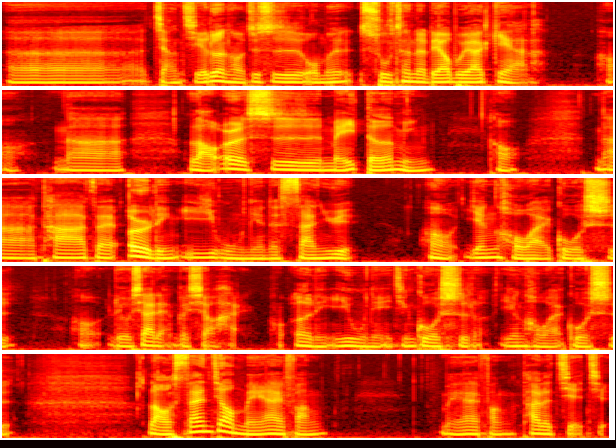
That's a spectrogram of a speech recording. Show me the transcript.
呃，讲结论哈，就是我们俗称的了不要干了。好，那老二是梅德明。好，那他在二零一五年的三月，哦，咽喉癌过世。好，留下两个小孩。二零一五年已经过世了，咽喉癌过世。老三叫梅爱芳，梅爱芳她的姐姐。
